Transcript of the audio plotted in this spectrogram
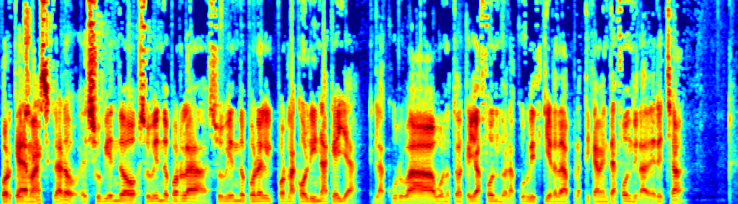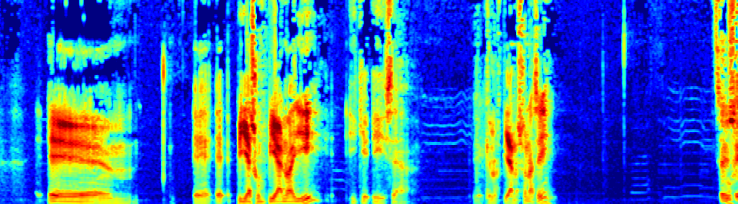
Porque además, claro, es subiendo, subiendo por la, subiendo por el, por la colina aquella, la curva, bueno, todo aquello a fondo, la curva izquierda prácticamente a fondo y la derecha, eh, eh, eh, pillas un piano allí y que, y, o sea, eh, que los pianos son así. Sí, Uf. sí.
